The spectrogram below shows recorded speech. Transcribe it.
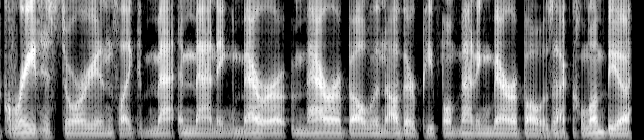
great historians like Manning Mar- Marable and other people, Manning Marable was at Columbia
